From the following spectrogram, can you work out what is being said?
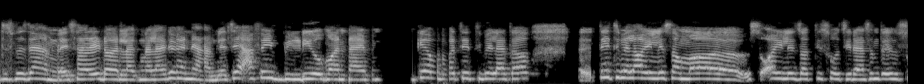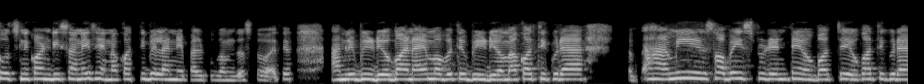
त्यसपछि हामीलाई साह्रै डर लाग्न लाग्यो अनि हामीले चाहिँ आफै भिडियो बनायौँ। कि अब त्यति बेला त त्यति बेला अहिलेसम्म अहिले जति सोचिरहेछौँ त्यो सोच्ने कन्डिसनै थिएन। कति बेला नेपाल पुगौँ जस्तो भयो थियो हामीले भिडियो बनायौँ अब त्यो भिडियोमा कति कुरा हामी सबै स्टुडेन्ट नै हो बच्चै हो कति कुरा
